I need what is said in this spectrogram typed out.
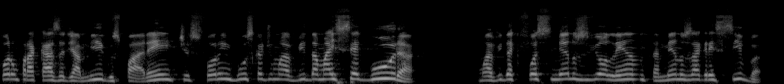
Foram para casa de amigos, parentes, foram em busca de uma vida mais segura, uma vida que fosse menos violenta, menos agressiva.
